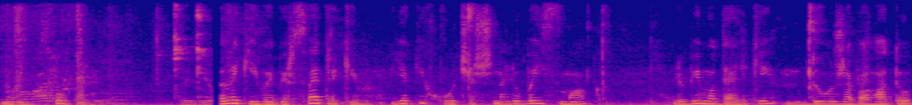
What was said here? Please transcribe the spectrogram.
Ну, супер. Великий вибір светриків, які хочеш, на будь-який смак, любі модельки, дуже багато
